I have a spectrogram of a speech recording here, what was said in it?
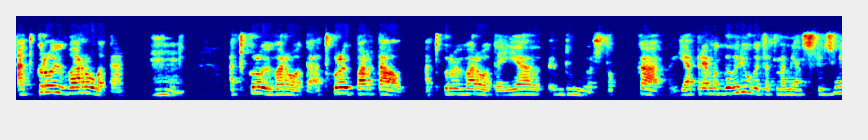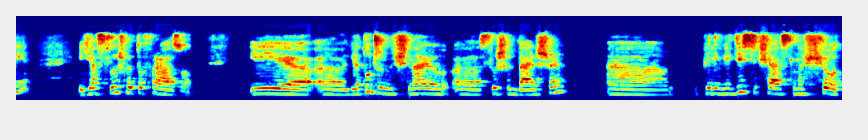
Открой ворота. Открой ворота, открой портал, открой ворота. Я думаю, что как? Я прямо говорю в этот момент с людьми, и я слышу эту фразу. И э, я тут же начинаю э, слышать дальше, э, переведи сейчас на счет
